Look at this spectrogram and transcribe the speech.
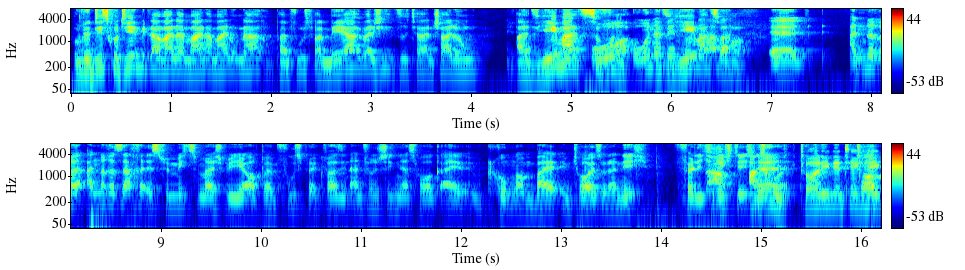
und wir diskutieren mittlerweile meiner Meinung nach beim Fußball mehr über die Schiedsrichterentscheidungen als jemals zuvor. Oh, Ohne als Wenn jemals zuvor. Äh, andere, andere Sache ist für mich zum Beispiel hier auch beim Fußball quasi in Anführungsstrichen das Hawkeye, gucken, ob ein Ball im Tor ist oder nicht. Völlig richtig. Alles ne? gut. Torlinientechnik.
